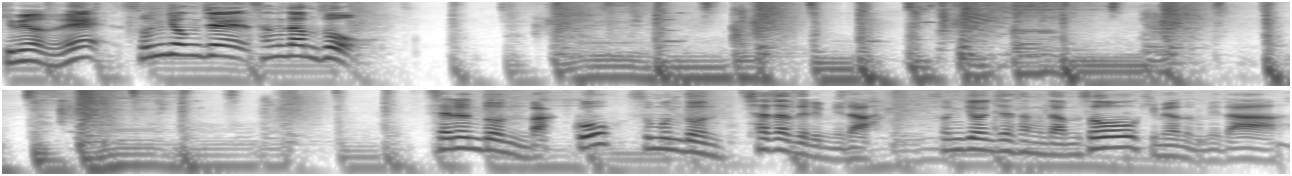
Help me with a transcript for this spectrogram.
김현우의 손경제 상담소. 새는 돈 맞고 숨은 돈 찾아드립니다. 손경제 상담소 김현우입니다.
